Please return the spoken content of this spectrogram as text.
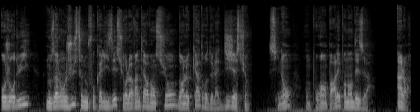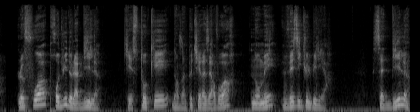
Aujourd'hui, nous allons juste nous focaliser sur leur intervention dans le cadre de la digestion. Sinon, on pourra en parler pendant des heures. Alors, le foie produit de la bile, qui est stockée dans un petit réservoir nommé vésicule biliaire. Cette bile,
